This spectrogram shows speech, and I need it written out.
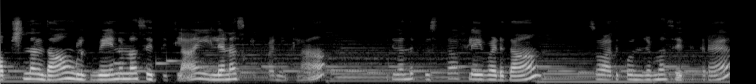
ஆப்ஷனல் தான். உங்களுக்கு வேணும்னா சேர்த்துக்கலாம். இல்லைன்னா ஸ்கிப் பண்ணிக்கலாம். இது வந்து பிஸ்தா ஃப்ளேவர்டு தான். ஸோ அது கொஞ்சமாக சேர்த்துக்கிறேன்.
